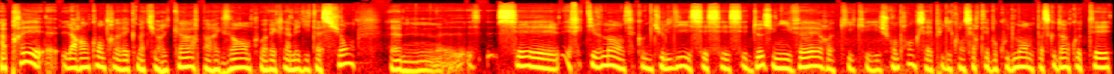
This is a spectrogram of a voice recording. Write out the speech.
Après, la rencontre avec Mathieu Ricard, par exemple, ou avec la méditation, euh, c'est effectivement, c'est comme tu le dis, c'est ces deux univers qui, qui, je comprends que ça ait pu déconcerter beaucoup de monde, parce que d'un côté,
